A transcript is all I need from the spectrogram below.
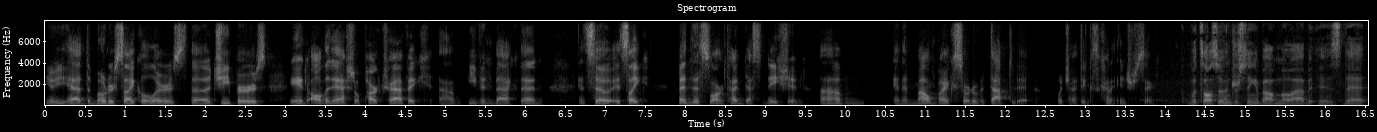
You know, you had the motorcyclers, the jeepers, and all the national park traffic, um, even back then. And so it's like been this long time destination, um, and then mountain bikes sort of adopted it, which I think is kind of interesting. What's also interesting about Moab is that,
